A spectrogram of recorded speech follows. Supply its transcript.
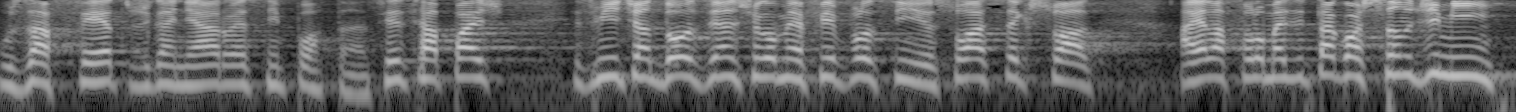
Os afetos ganharam essa importância. Esse rapaz, esse menino tinha 12 anos, chegou minha filha e falou assim: Eu sou assexuado. Aí ela falou: Mas ele está gostando de mim.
